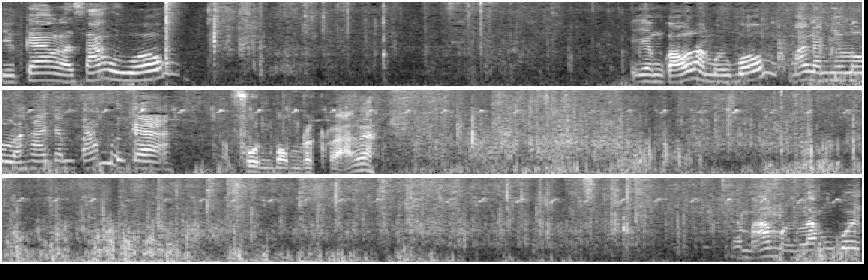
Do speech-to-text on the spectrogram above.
Chiều cao là 64 Dòng cổ là 14 Mã nam giao lưu là 280k full bông rực rỡ. à. Dạ, Mã 15 quy.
